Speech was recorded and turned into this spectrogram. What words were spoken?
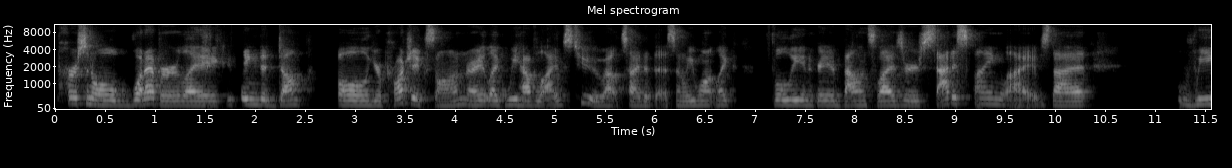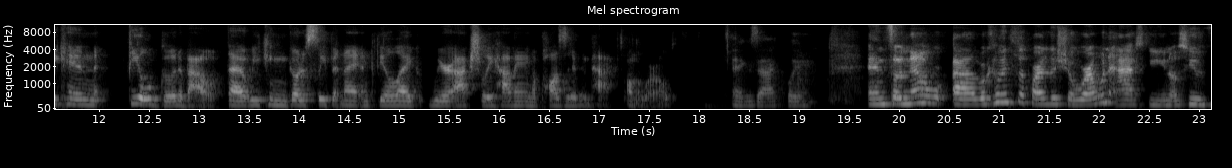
personal whatever like thing to dump all your projects on right like we have lives too outside of this and we want like fully integrated balanced lives or satisfying lives that we can feel good about that we can go to sleep at night and feel like we're actually having a positive impact on the world Exactly. And so now uh, we're coming to the part of the show where I want to ask you, you know, so you've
